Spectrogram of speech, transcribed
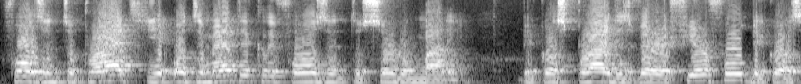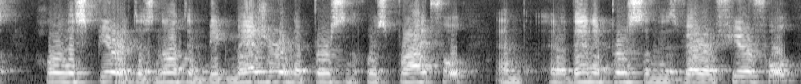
falls into pride, he automatically falls into serving money. Because pride is very fearful, because Holy Spirit is not in big measure in a person who is prideful, and uh, then a person is very fearful,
